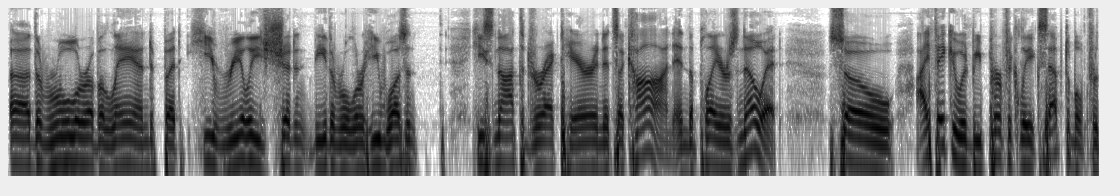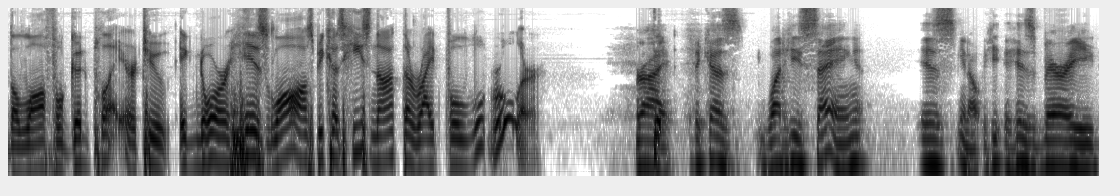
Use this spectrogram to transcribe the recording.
uh, the ruler of a land, but he really shouldn't be the ruler. He wasn't. He's not the direct heir, and it's a con, and the players know it. So I think it would be perfectly acceptable for the lawful good player to ignore his laws because he's not the rightful ruler. Right. because what he's saying is, you know, he, his very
